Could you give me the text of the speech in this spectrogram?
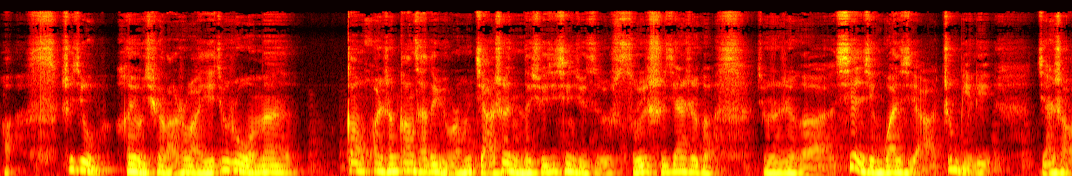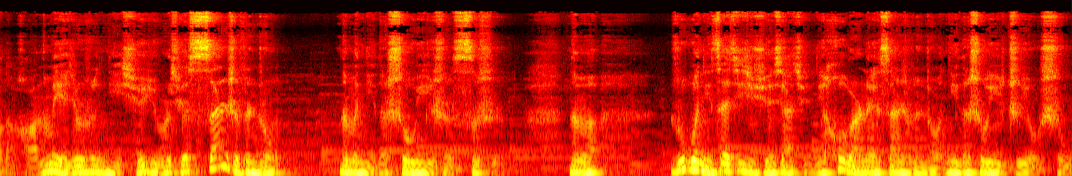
啊，这就很有趣了，是吧？也就是我们。刚换成刚才的语文，我们假设你的学习兴趣随随时间是个，就是这个线性关系啊，正比例减少的。好，那么也就是说，你学语文学三十分钟，那么你的收益是四十。那么，如果你再继续学下去，你后边那三十分钟，你的收益只有十五。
